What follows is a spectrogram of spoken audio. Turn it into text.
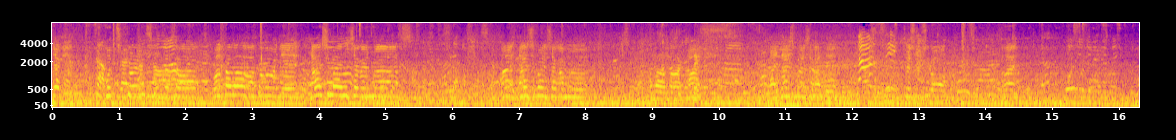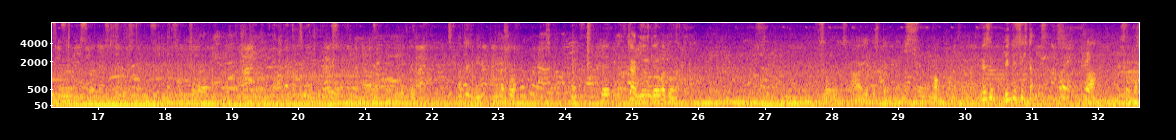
じゃあこっちからにしてください若葉若葉で男子前にしゃがみます。はい男子前にしゃがむ。まあまあはい、はい、男子。前にしゃがって女子後ろはい。まあ、とりあえず見見ましょう、でじゃあ人間はどうなったのそうです。ああよく知ってるね要するに勉強してきたんです。はい、あそうか。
